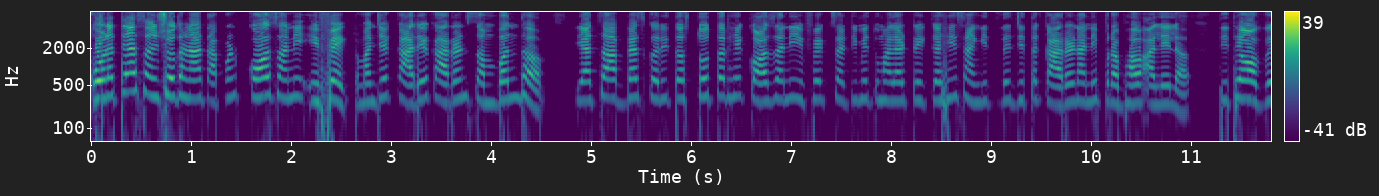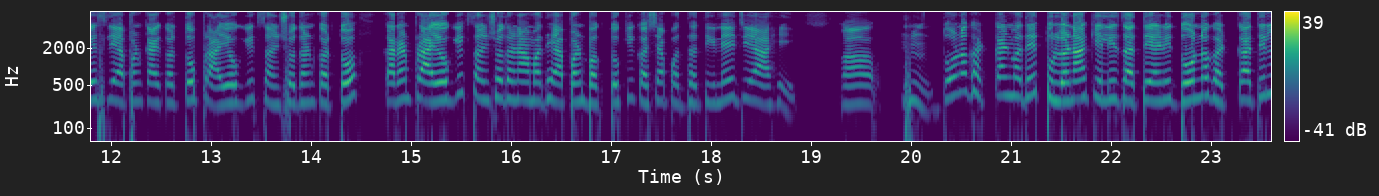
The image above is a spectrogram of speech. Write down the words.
कोणत्या संशोधनात आपण कॉज आणि इफेक्ट म्हणजे कार्यकारण संबंध याचा अभ्यास करीत असतो तर हे कॉज आणि इफेक्टसाठी मी तुम्हाला ट्रिकही सांगितले जिथं कारण आणि प्रभाव आलेलं. तिथे ऑब्व्हियसली आपण काय करतो? प्रायोगिक संशोधन करतो. कारण प्रायोगिक संशोधनामध्ये आपण बघतो की कशा पद्धतीने जे आहे दोन घटकांमध्ये तुलना केली जाते आणि दोन घटकातील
